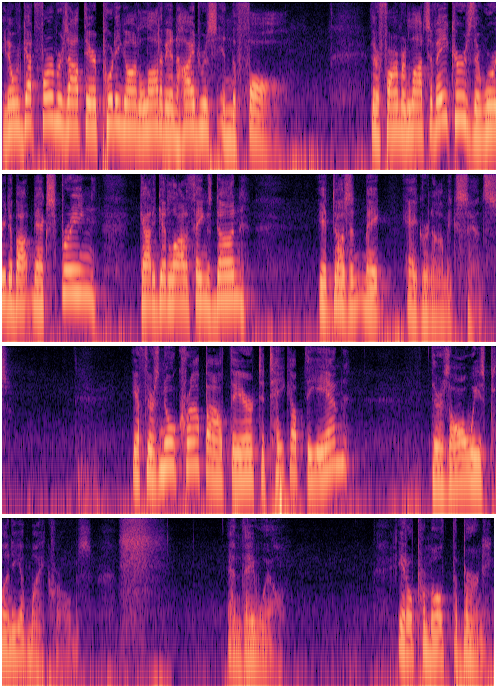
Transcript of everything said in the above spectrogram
you know, we've got farmers out there putting on a lot of anhydrous in the fall. They're farming lots of acres, they're worried about next spring, got to get a lot of things done. It doesn't make agronomic sense. If there's no crop out there to take up the N, there's always plenty of microbes. And they will. It'll promote the burning.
